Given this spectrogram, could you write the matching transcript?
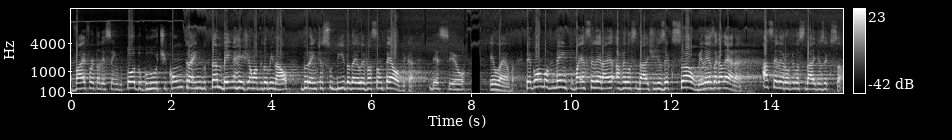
vai fortalecendo todo o glúteo, contraindo também a região abdominal durante a subida da elevação pélvica. Desceu, eleva. Pegou o movimento, vai acelerar a velocidade de execução, beleza, galera? Acelerou a velocidade de execução.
